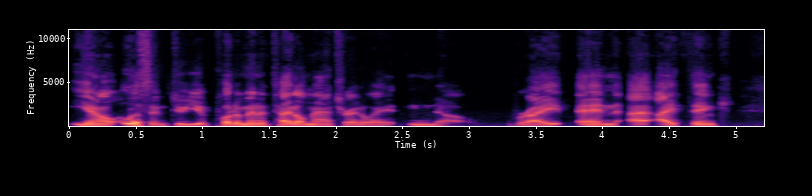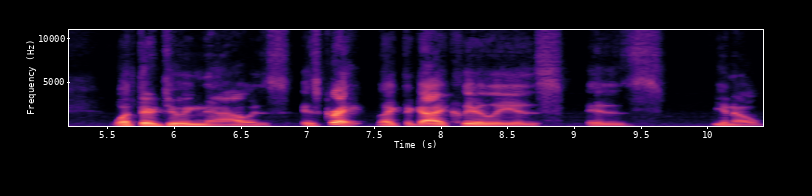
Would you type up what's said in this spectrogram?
you know, listen, do you put him in a title match right away? No, right? And I, I think what they're doing now is is great. Like the guy clearly is is you know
